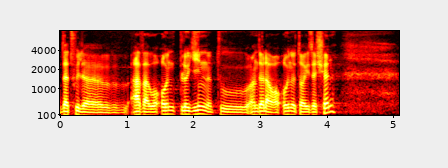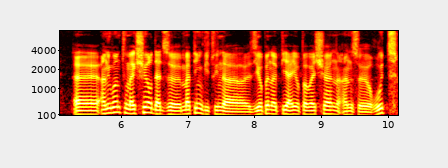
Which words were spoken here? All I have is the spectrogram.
that will have our own plugin to handle our own authorization. Uh, and we want to make sure that the mapping between uh, the OpenAPI operation and the route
